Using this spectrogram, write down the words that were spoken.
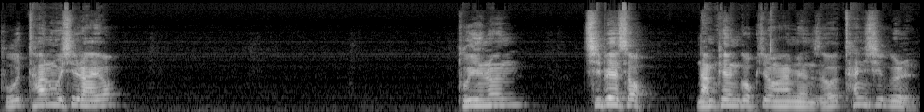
부탄우실하여 부인은 집에서 남편 걱정하면서 탄식을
